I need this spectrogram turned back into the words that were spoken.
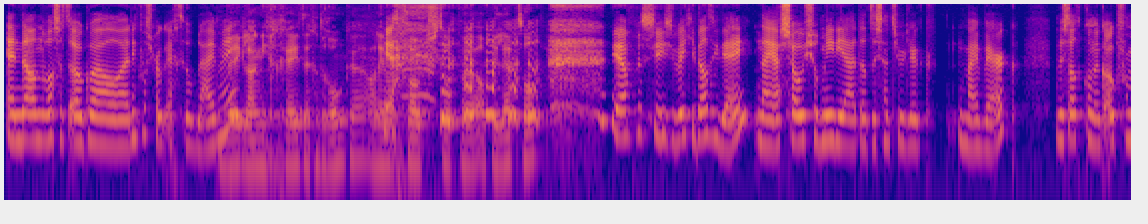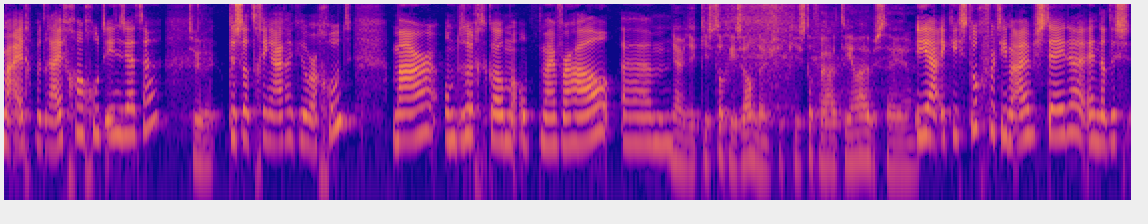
En dan was het ook wel, en ik was er ook echt heel blij Een mee. week lang niet gegeten en gedronken, alleen Ja. maar gefocust op, eh, op je laptop. Ja, precies. Weet je dat idee? Nou ja, social media, dat is natuurlijk mijn werk. Dus dat kon ik ook voor mijn eigen bedrijf gewoon goed inzetten. Tuurlijk. Dus dat ging eigenlijk heel erg goed. Maar om terug te komen op mijn verhaal. ehm, Ja, want je kiest toch iets anders. Je kiest toch uit team uitbesteden. Ja, ik kies toch voor team uitbesteden. En dat is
